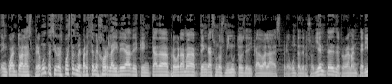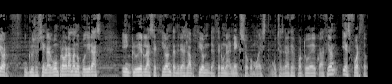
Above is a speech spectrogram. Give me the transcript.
En cuanto a las preguntas y respuestas, me parece mejor la idea de que en cada programa tengas unos minutos dedicado a las preguntas de los oyentes del programa anterior. Incluso si en algún programa no pudieras incluir la sección, tendrías la opción de hacer un anexo como este. Muchas gracias por tu educación y esfuerzo.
